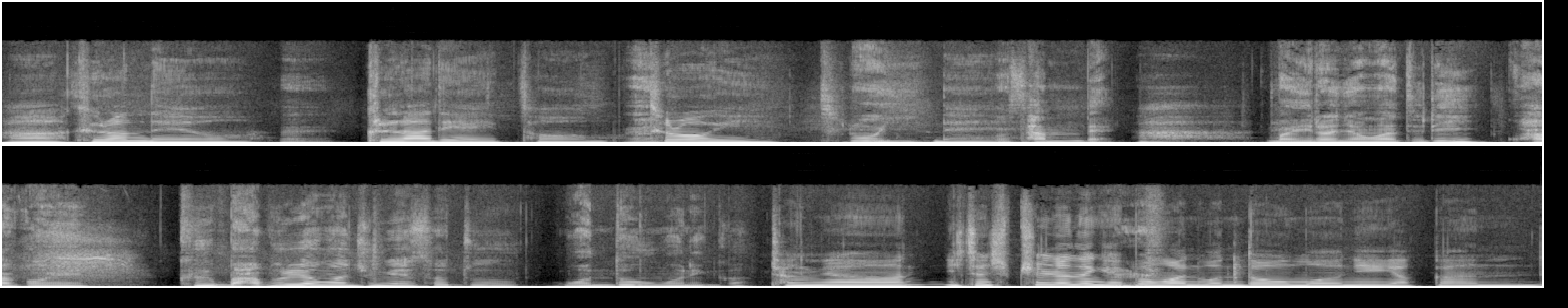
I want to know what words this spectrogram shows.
아 그렇네요. 네. 글라디에이터, 뭐 네. 트로이, 트로이, 네. 뭐 300, 아, 뭐 이런 영화들이 과거에 그 마블 영화 중에서도 원더우먼인가? 작년 2017년에 개봉한 원더우먼이 약간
